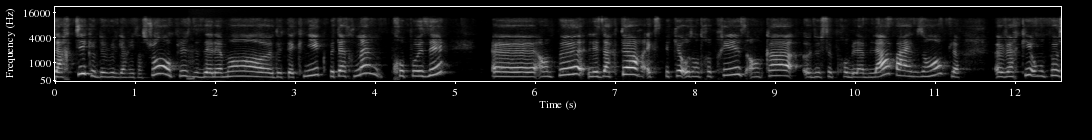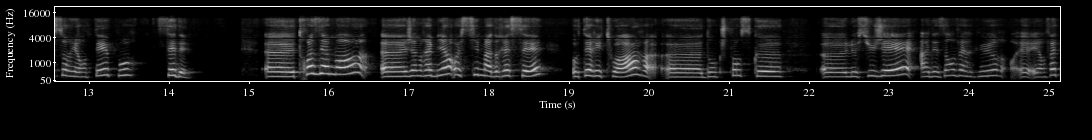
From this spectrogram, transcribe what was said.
articles de vulgarisation, en plus des éléments euh, de technique, peut-être même proposer euh, un peu les acteurs, expliquer aux entreprises en cas de ce problème-là, par exemple, vers qui on peut s'orienter pour s'aider. Troisièmement, j'aimerais bien aussi m'adresser au territoire. Euh, donc, je pense que euh, le sujet a des envergures et, en fait,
